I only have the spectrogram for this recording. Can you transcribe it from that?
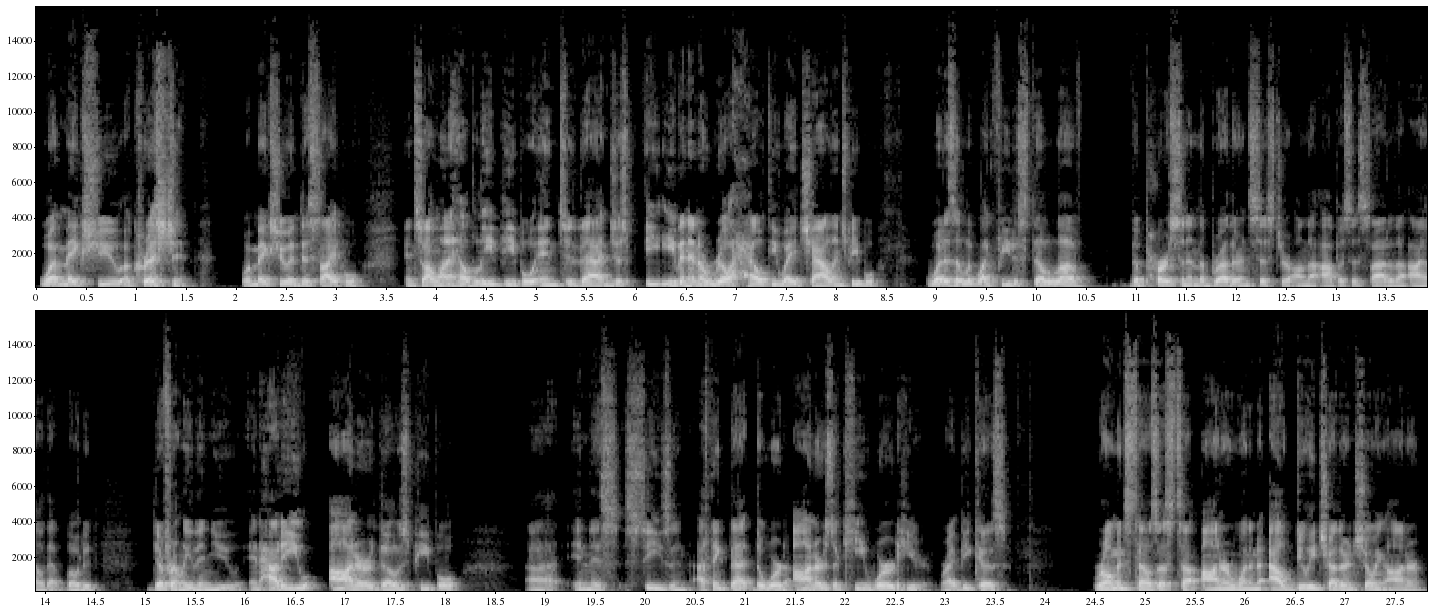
what makes you a Christian? What makes you a disciple? And so I want to help lead people into that and just even in a real healthy way, challenge people. What does it look like for you to still love the person and the brother and sister on the opposite side of the aisle that voted differently than you? And how do you honor those people uh, in this season? I think that the word honor is a key word here, right? Because Romans tells us to honor one and outdo each other in showing honor.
